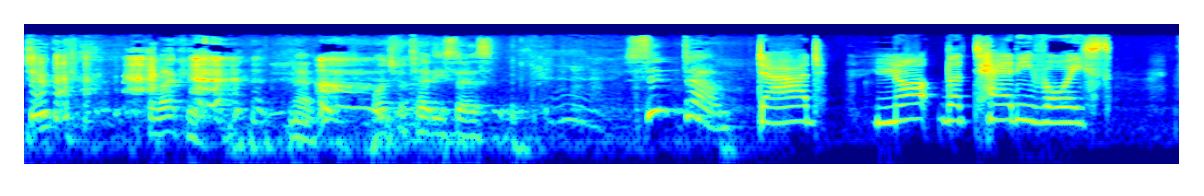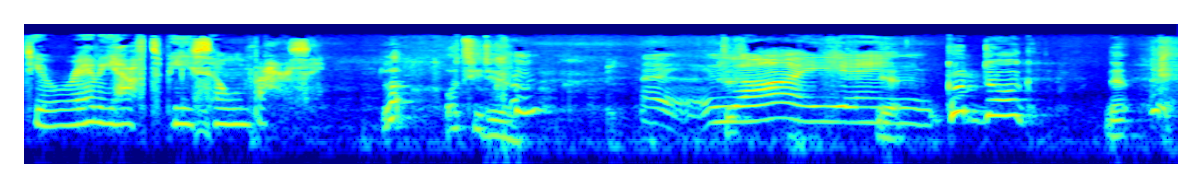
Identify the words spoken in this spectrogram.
Duke, come back here. Now, watch what Teddy says. Sit down. Dad, not the Teddy voice. Do you really have to be so embarrassing? Look, what's he doing? Lying. Yeah. Good dog. Now,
